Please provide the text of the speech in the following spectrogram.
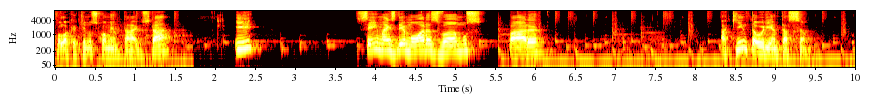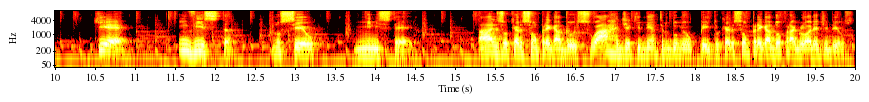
Coloca aqui nos comentários, tá? E sem mais demoras, vamos para a quinta orientação, que é invista no seu ministério. Thales, eu quero ser um pregador, isso arde aqui dentro do meu peito, eu quero ser um pregador para a glória de Deus.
